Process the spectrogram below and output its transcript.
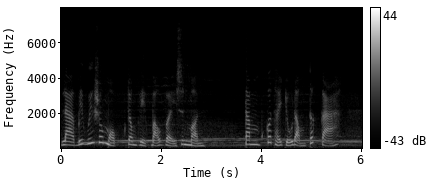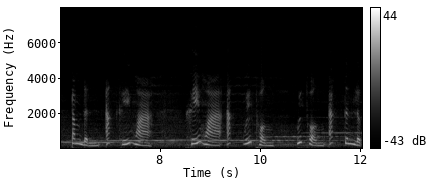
là bí quyết số một trong việc bảo vệ sinh mệnh. Tâm có thể chủ động tất cả, tâm định ắt khí hòa, khí hòa ắt quyết thuận, quyết thuận ắt tinh lực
